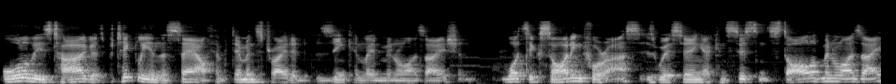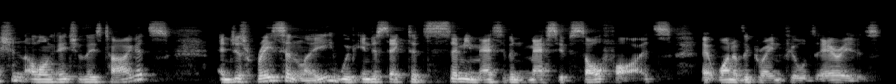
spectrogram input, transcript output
all of these targets, particularly in the south, have demonstrated zinc and lead mineralisation. What's exciting for us is we're seeing a consistent style of mineralisation along each of these targets. And just recently, we've intersected semi massive and massive sulfides at one of the greenfields areas.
